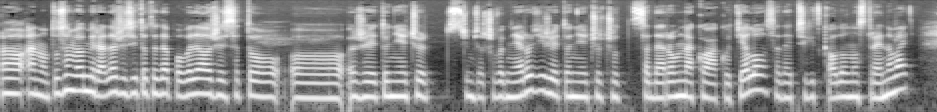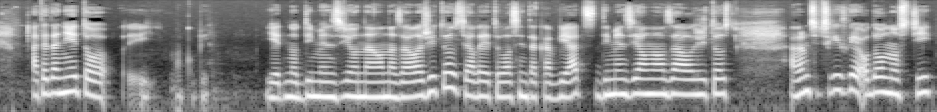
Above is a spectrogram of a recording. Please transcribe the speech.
Uh, áno, to som veľmi rada, že si to teda povedal, že, sa to, uh, že je to niečo, s čím sa človek nerodí, že je to niečo, čo sa dá rovnako ako telo, sa dá aj psychická odolnosť trénovať. A teda nie je to akoby jednodimenzionálna záležitosť, ale je to vlastne taká viacdimenzionálna záležitosť. A v rámci psychickej odolnosti,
